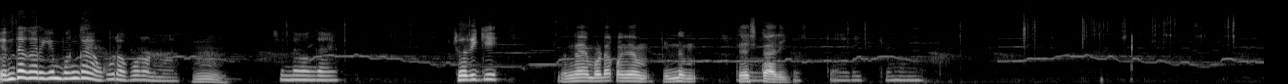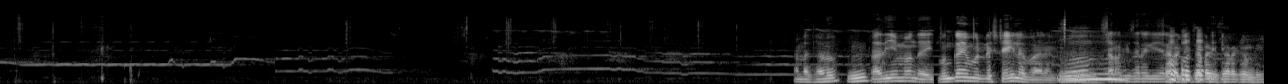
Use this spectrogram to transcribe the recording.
எந்த கறிக்கும் வெங்காயம் கூட போடணுமா ம் சின்ன வெங்காயம் சொதுக்கி வெங்காயம் போட்டால் கொஞ்சம் இன்னும் டேஸ்ட்டாக இருக்கும் தரிக்கும் அந்த சனு ம். அதிகமா அந்த வெங்காயம் போட்ட ஸ்டைல பாருங்க சரக்கு சரக்கு சரக்கு சரக்கு சரக்கு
